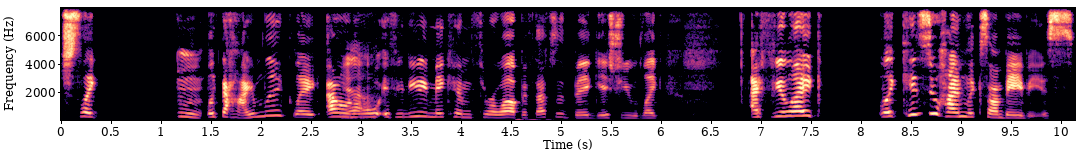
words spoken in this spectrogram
Just like, mm, like the Heimlich. Like I don't Yeah. know if you need to make him throw up. If that's a big issue, like, I feel like, like kids do Heimlichs on babies.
